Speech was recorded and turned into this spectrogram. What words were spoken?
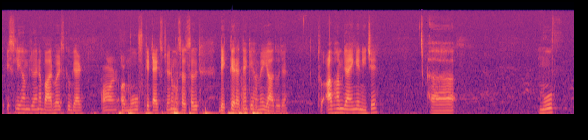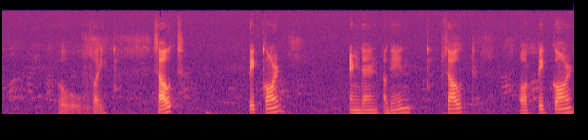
तो इसलिए हम जो है ना बार बार इसको गेट कॉर्न और मूव के टेक्स्ट जो है ना मुसलसल देखते रहते हैं कि हमें याद हो जाए. तो अब हम जाएँगे नीचे. Move. Oh sorry. South. Pick corn. And then again, south. और पिक कॉर्न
